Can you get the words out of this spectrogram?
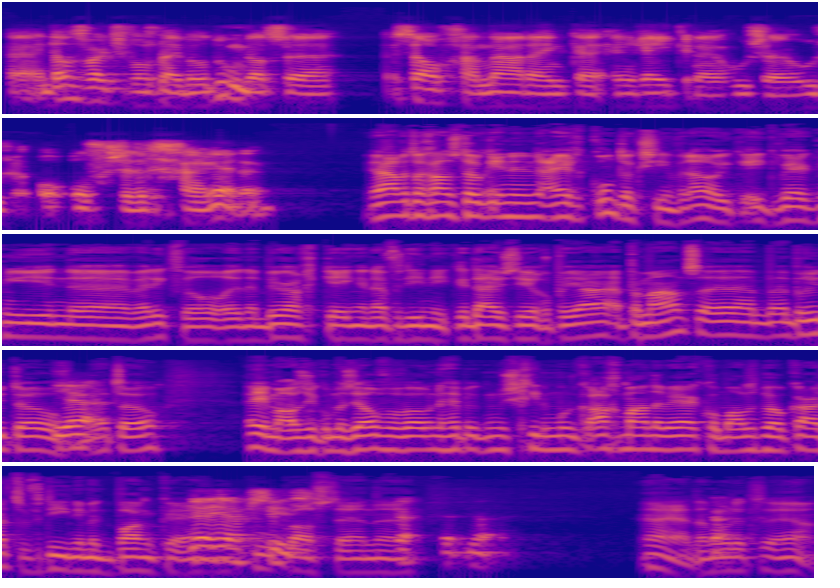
En dat is wat je volgens mij wil doen. Dat ze zelf gaan nadenken en rekenen hoe ze, hoe ze, of ze het gaan redden. Ja, want dan gaan ze het ook in hun eigen context zien. Van, oh, ik, ik werk nu in de, weet ik veel, in een Burger King en daar verdien ik 1000 euro per, jaar, per maand, uh, bruto of ja. netto. Hey, maar als ik op mezelf wil wonen, heb ik misschien moet ik acht maanden werken om alles bij elkaar te verdienen met banken en ja, ja. En, uh, ja, ja. ja, ja, dan wordt het, ja.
